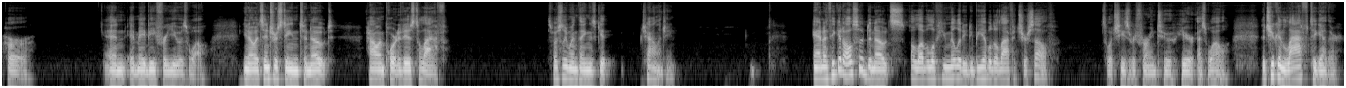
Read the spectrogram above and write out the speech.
her, and it may be for you as well. You know, it's interesting to note how important it is to laugh, especially when things get challenging. And I think it also denotes a level of humility to be able to laugh at yourself. That's what she's referring to here as well. That you can laugh together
